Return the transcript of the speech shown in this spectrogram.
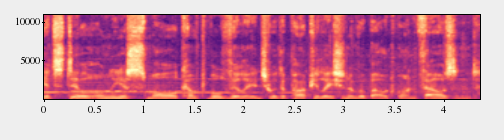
yet still only a small, comfortable village with a population of about 1,000.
